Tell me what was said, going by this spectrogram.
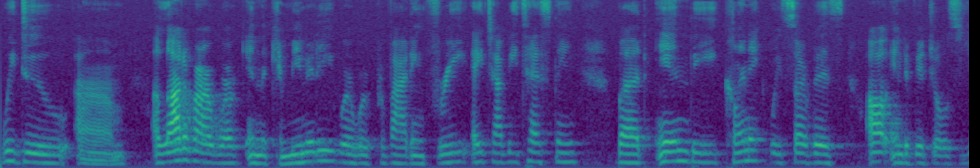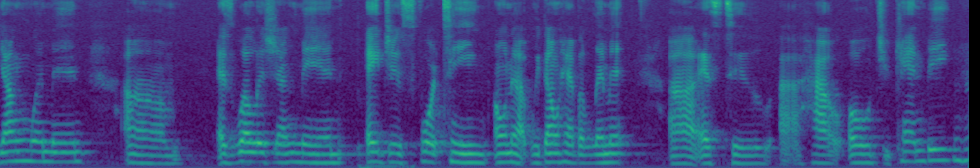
We do um, a lot of our work in the community where we're providing free HIV testing, but in the clinic, we service all individuals, young women, um, as well as young men, ages 14 on up. We don't have a limit uh, as to uh, how old you can be, mm-hmm.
